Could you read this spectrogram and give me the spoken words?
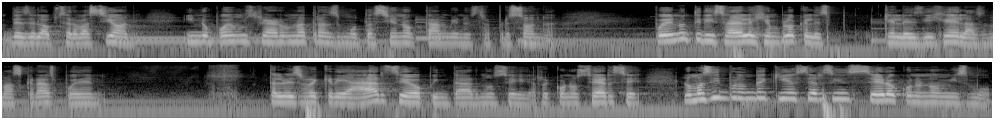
desde la observación y no podemos crear una transmutación o cambio en nuestra persona. Pueden utilizar el ejemplo que les, que les dije de las máscaras, pueden tal vez recrearse o pintar, no sé, reconocerse. Lo más importante aquí es ser sincero con uno mismo,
